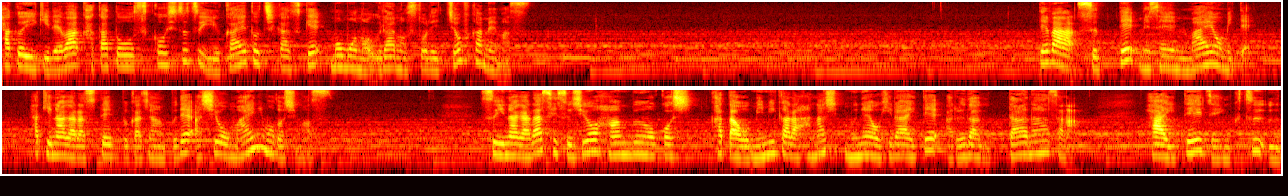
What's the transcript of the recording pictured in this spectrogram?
吐く息ではかかとを少しずつ床へと近づけももの裏のストレッチを深めます。では吸って目線前を見て吐きながらステップかジャンプで足を前に戻します。吸いながら背筋を半分起こし肩を耳から離し胸を開いてアルダウッダーナーサナ。吐いて前屈ウッ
